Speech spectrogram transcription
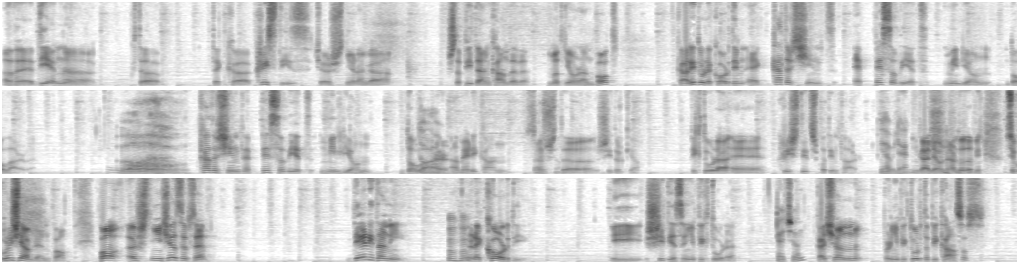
Dhe dje në këtë tek Christie's, që është njëra nga shtëpitë e ankandeve më të njohura në botë, ka arritur rekordin e 450 milionë dollarëve. Wow. 450 milionë dollarë amerikanë është shitur kjo. Piktura e Krishtit shpëtimtar. Ia vlen. Nga Leonardo da Vinci. Sigurisht ia vlen, po. Po është një gjë sepse deri tani mm -hmm. rekordi i shitjes së një pikture ka qenë ka qenë për një pikturë të Picassos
